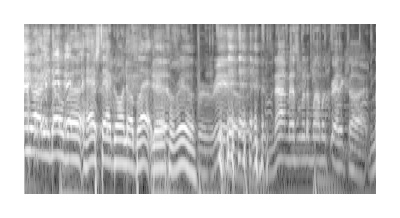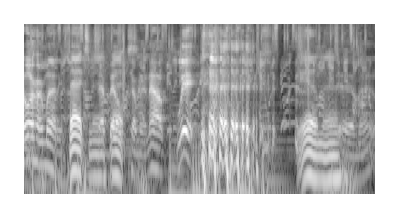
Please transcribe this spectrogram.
man. you already know, bro. Hashtag growing up black, man. For real. For real. you do not mess with a mama credit card nor her money. Facts, man. That belt Facts. coming out quick. Yeah, man. yeah, man.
